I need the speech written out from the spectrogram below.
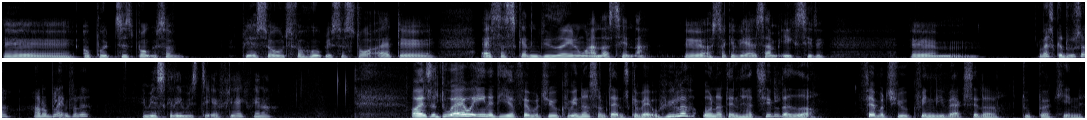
øh, og på et tidspunkt så bliver Souls forhåbentlig så stor, at, øh, at så skal den videre i nogle andres hænder, øh, og så kan vi alle sammen exite. Øh, Hvad skal du så? Har du en plan for det? Jamen, jeg skal investere i flere kvinder. Og altså, du er jo en af de her 25 kvinder, som Dansk Erhverv hylder under den her titel, der hedder 25 kvindelige iværksættere, du bør kende.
